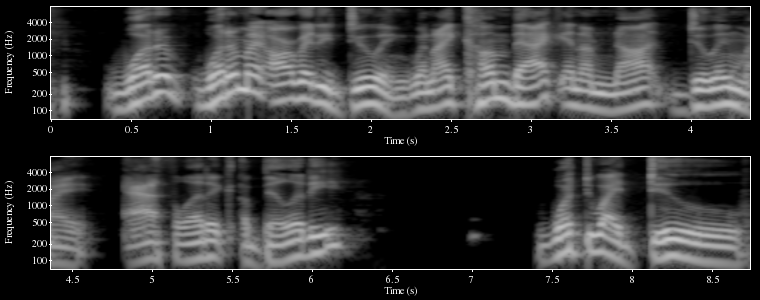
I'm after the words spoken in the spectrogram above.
what am, what am I already doing? When I come back and I'm not doing my athletic ability, what do I do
